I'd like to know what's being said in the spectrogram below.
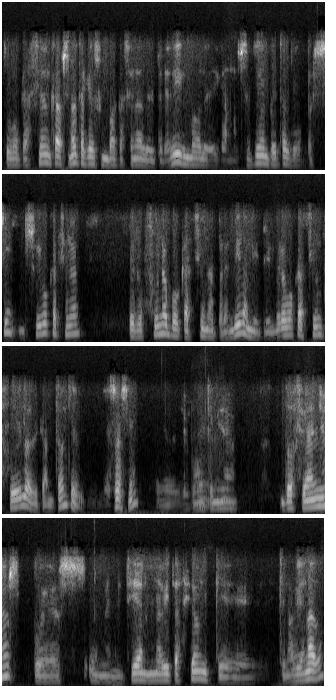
tu vocación, claro, se nota que eres un vocacional del periodismo, le dedicas mucho tiempo y todo, digo, pues sí, soy vocacional, pero fue una vocación aprendida. Mi primera vocación fue la de cantante, es así. Eh, yo cuando tenía 12 años, pues eh, me metía en una habitación que, que no había nada,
